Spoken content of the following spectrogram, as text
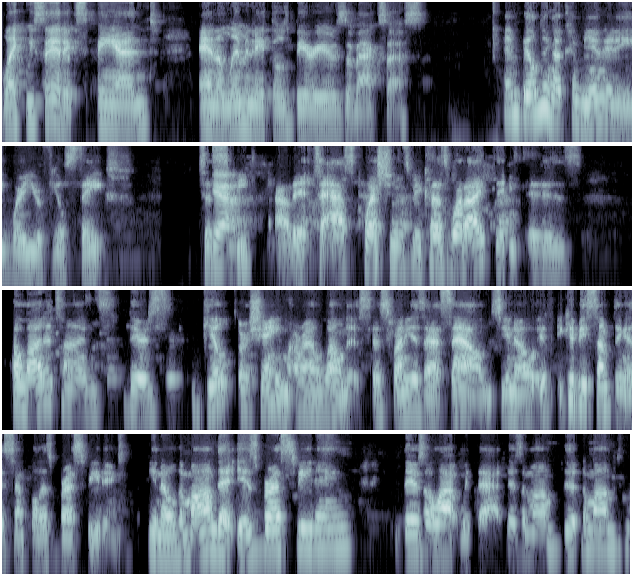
like we said, expand and eliminate those barriers of access. And building a community where you feel safe to yeah. speak about it, to ask questions, because what I think is a lot of times there's guilt or shame around wellness as funny as that sounds you know if, it could be something as simple as breastfeeding you know the mom that is breastfeeding there's a lot with that there's a mom the, the mom who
